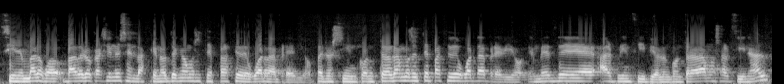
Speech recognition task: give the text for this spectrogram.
Sin embargo, va a haber ocasiones en las que no tengamos este espacio de guarda previo, pero si encontráramos este espacio de guarda previo, en vez de al principio, lo encontráramos al final,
